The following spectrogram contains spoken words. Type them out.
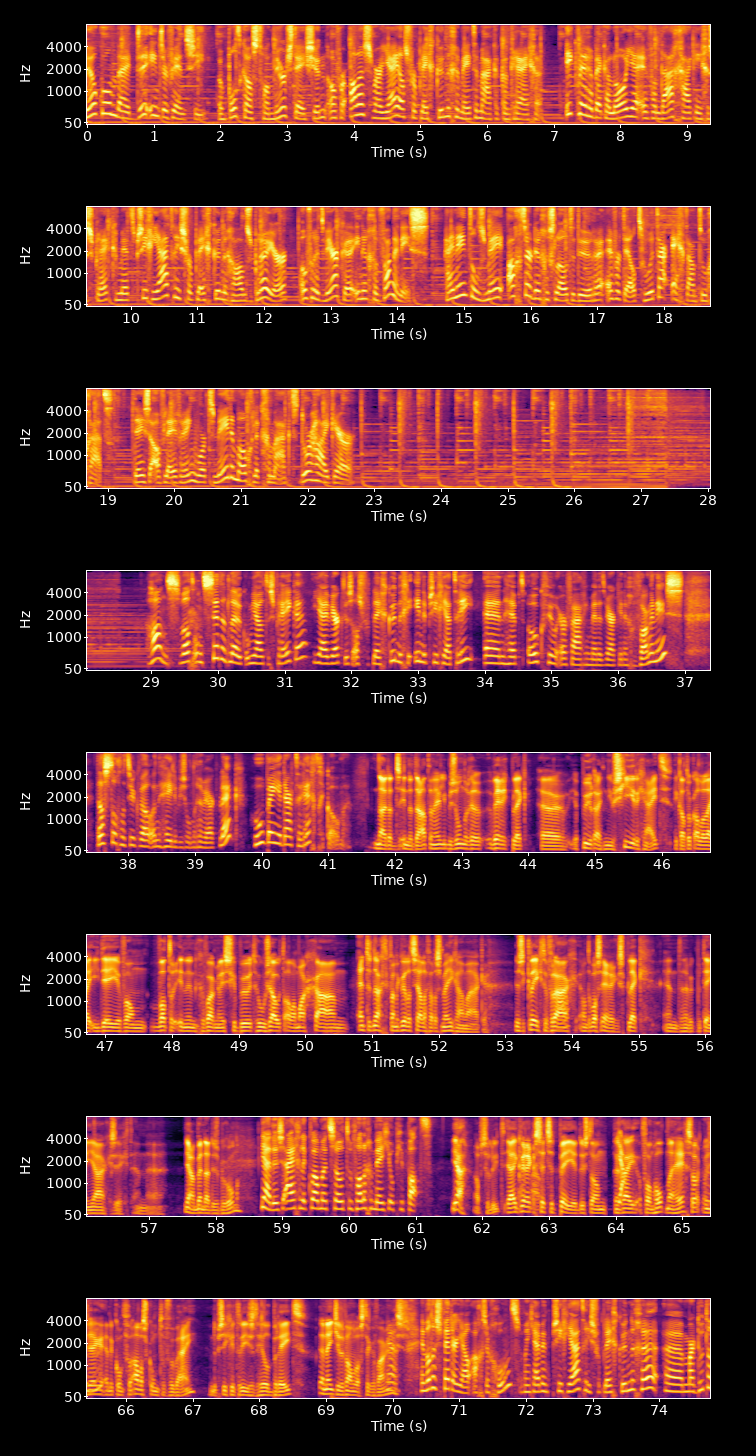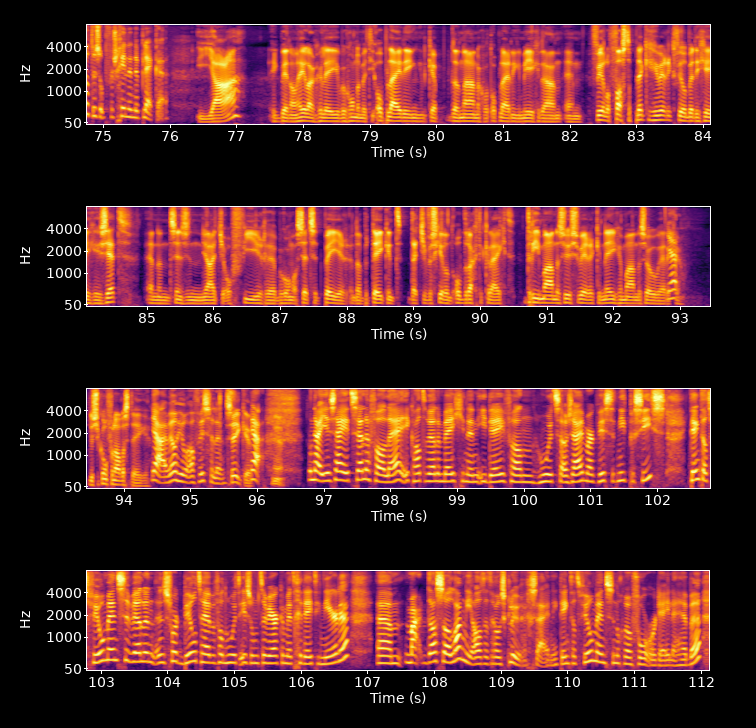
Welkom bij De Interventie, een podcast van Neurstation over alles waar jij als verpleegkundige mee te maken kan krijgen. Ik ben Rebecca Looyen en vandaag ga ik in gesprek met psychiatrisch verpleegkundige Hans Breuer over het werken in een gevangenis. Hij neemt ons mee achter de gesloten deuren en vertelt hoe het daar echt aan toe gaat. Deze aflevering wordt mede mogelijk gemaakt door Highcare. Hans, wat ontzettend leuk om jou te spreken. Jij werkt dus als verpleegkundige in de psychiatrie en hebt ook veel ervaring met het werk in een gevangenis. Dat is toch natuurlijk wel een hele bijzondere werkplek. Hoe ben je daar terecht gekomen? Nou, dat is inderdaad een hele bijzondere werkplek. Uh, puur uit nieuwsgierigheid. Ik had ook allerlei ideeën van wat er in een gevangenis gebeurt. Hoe zou het allemaal gaan? En toen dacht ik van ik wil het zelf wel eens mee gaan maken. Dus ik kreeg de vraag, want er was ergens plek. En dan heb ik meteen ja gezegd. En uh, ja, ben daar dus begonnen. Ja, dus eigenlijk kwam het zo toevallig een beetje op je pad. Ja, absoluut. Ja, ik werk als ZZP'er, dus dan, dan ga je van hot naar her, zal ik maar mhm. zeggen. En er komt van alles komt er voorbij. In de psychiatrie is het heel breed. En eentje ervan was de gevangenis. En wat is verder jouw achtergrond? Want jij bent psychiatrisch verpleegkundige, uh, maar doet dat dus op verschillende plekken? Ja, ik ben al heel lang geleden begonnen met die opleiding. Ik heb daarna nog wat opleidingen meer gedaan en veel op vaste plekken gewerkt. Veel bij de GGZ, en een, sinds een jaartje of vier eh, begon als ZZP'er. En dat betekent dat je verschillende opdrachten krijgt. Drie maanden zus werken, negen maanden zo werken. Dus je komt van alles tegen. Ja, wel heel afwisselend. Zeker. Ja. Nou, je zei het zelf al, hè? Ik had wel een beetje een idee van hoe het zou zijn, maar ik wist het niet precies. Ik denk dat veel mensen wel een, een soort beeld hebben van hoe het is om te werken met gedetineerden. Um, maar dat zal lang niet altijd rooskleurig zijn. Ik denk dat veel mensen nog wel vooroordelen hebben.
